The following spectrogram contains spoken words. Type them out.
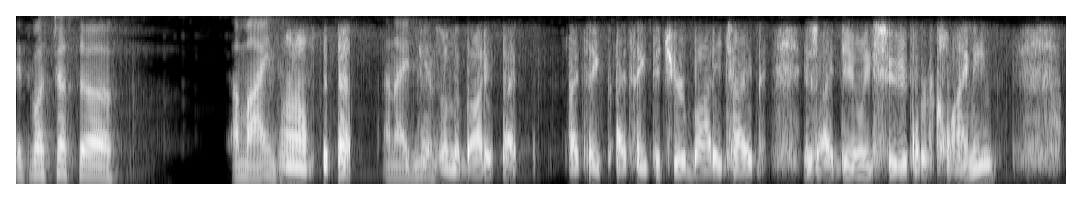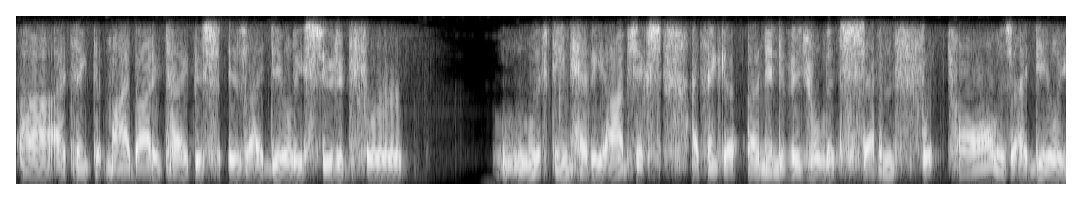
It was just a a mind. Well, depends, an idea. Depends on the body type. I think I think that your body type is ideally suited for climbing. Uh, I think that my body type is is ideally suited for lifting heavy objects. I think a, an individual that's seven foot tall is ideally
